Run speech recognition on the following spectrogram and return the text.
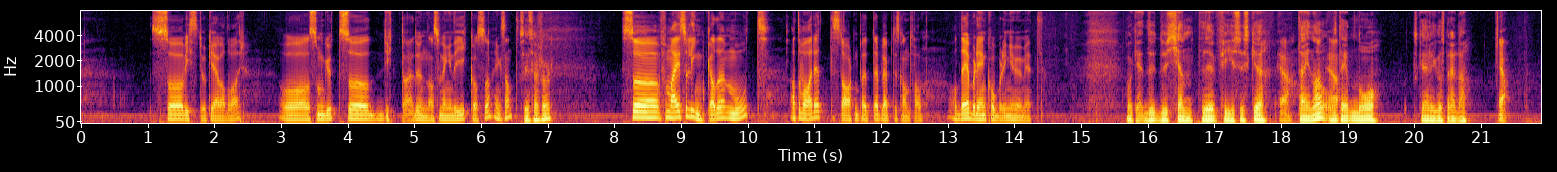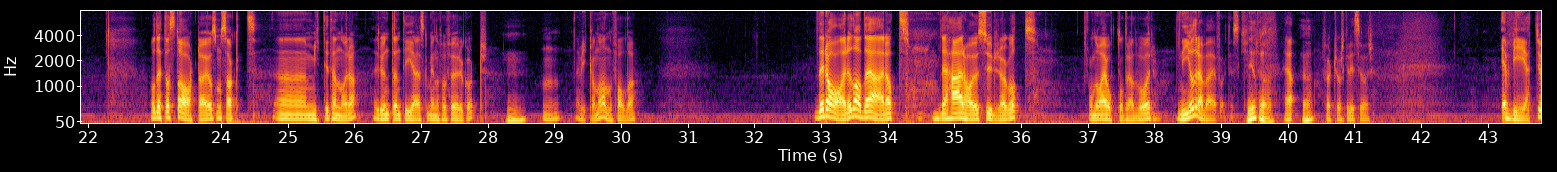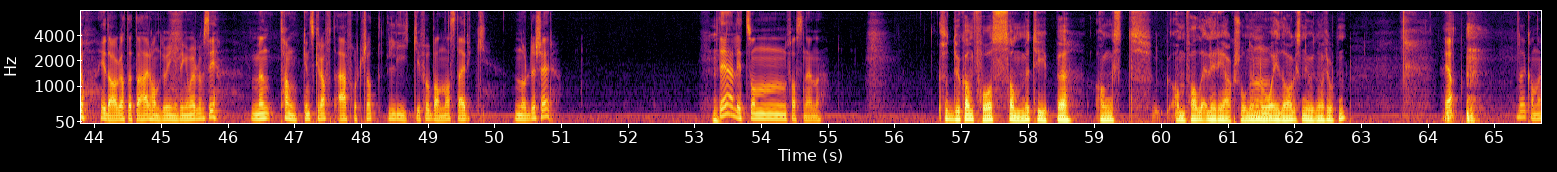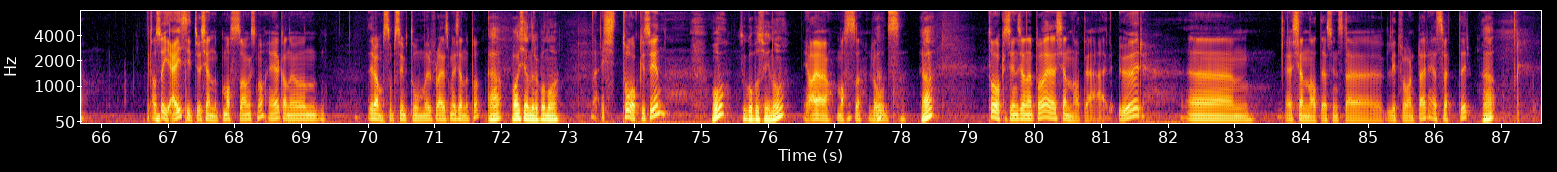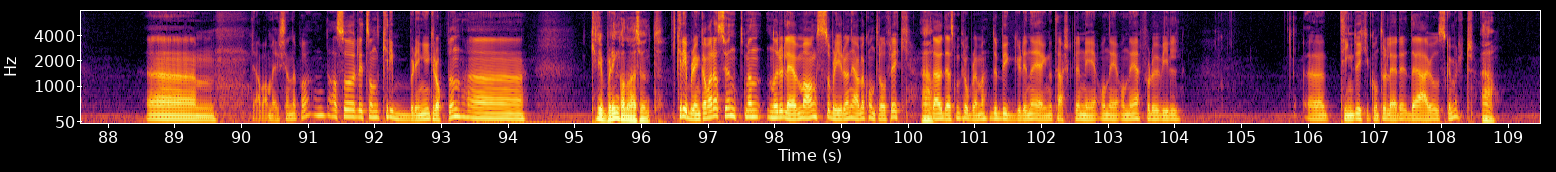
så visste jo ikke jeg hva det var. Og som gutt så dytta jeg det unna så lenge det gikk også, ikke sant. Si seg selv. Så for meg så linka det mot at det var et, starten på et epileptisk anfall. Og det ble en kobling i huet mitt. Ok, du, du kjente de fysiske Ja. tegna, og Ja. så tenkte du nå skal jeg ligge og sprelle. Og dette starta jo som sagt uh, midt i tenåra, rundt den tida jeg skal begynne å få førerkort. Mm. Mm. Jeg vil ikke ha noe anfall da. Det rare da, det er at det her har jo surra godt. Og nå er jeg 38 år. 39 er jeg faktisk. 39. 40-årskrise i år. Jeg vet jo i dag at dette her handler jo ingenting om epilepsi. Men tankens kraft er fortsatt like forbanna sterk når det skjer. Det er litt sånn fascinerende. Så du kan få samme type angstanfall eller reaksjoner Mm. nå i dag som du gjorde da du var 14? Ja, Det kan jeg. Altså, jeg sitter jo og kjenner på masse angst nå. Jeg kan jo ramse opp symptomer for deg som jeg kjenner på. Ja, hva kjenner du på nå? Nei, Tåkesyn. Å, du gå på syn òg? Ja, ja, ja. Masse. Loads. Ja. Tåkesyn kjenner jeg på. Jeg kjenner at jeg er ør. Ehm, jeg kjenner at jeg syns det er litt for varmt der. Jeg svetter. Ja. Ehm, ja, hva mer kjenner jeg på? Altså litt sånn kribling i kroppen. Uh, Kribling kan jo være sunt. kribling kan være sunt, men når du lever med angst, så blir du en jævla kontrollfrik. Ja. Det er jo det som er problemet. Du bygger dine egne terskler ned og ned og ned, for du vil uh, Ting du ikke kontrollerer, det er jo skummelt. Ja.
